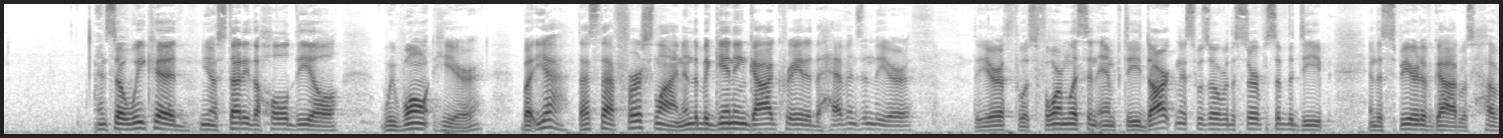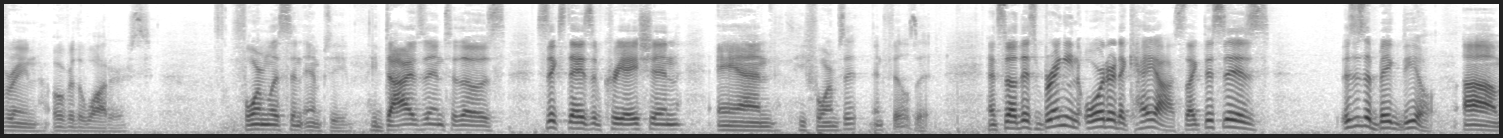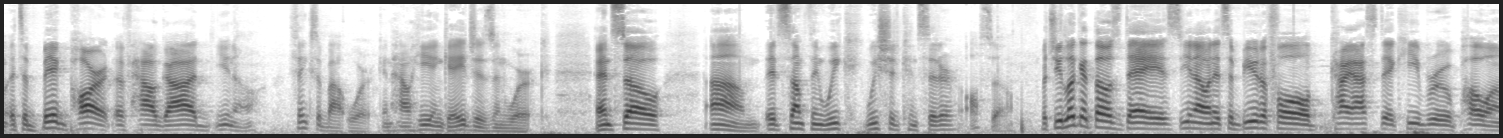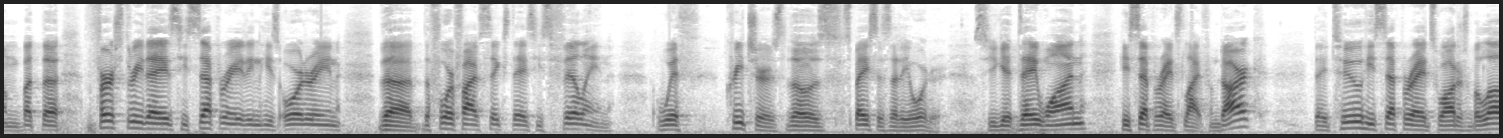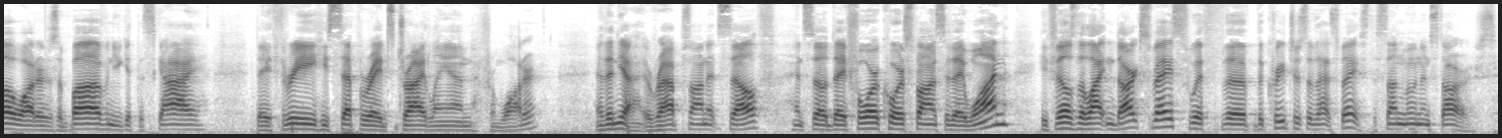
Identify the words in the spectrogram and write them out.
And so we could, you know, study the whole deal. We won't here. But yeah, that's that first line. In the beginning, God created the heavens and the earth. The earth was formless and empty. Darkness was over the surface of the deep, and the Spirit of God was hovering over the waters. Formless and empty. He dives into those six days of creation and he forms it and fills it. And so, this bringing order to chaos, like this is, this is a big deal. Um, it's a big part of how God, you know, thinks about work and how he engages in work. And so, um, it's something we, we should consider also. But you look at those days, you know, and it's a beautiful chiastic Hebrew poem. But the first three days, he's separating, he's ordering. The, the four, five, six days, he's filling with creatures those spaces that he ordered. So you get day one, he separates light from dark. Day two, he separates waters below, waters above, and you get the sky. Day three, he separates dry land from water. And then, yeah, it wraps on itself. And so day four corresponds to day one. He fills the light and dark space with the, the creatures of that space, the sun, moon, and stars.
